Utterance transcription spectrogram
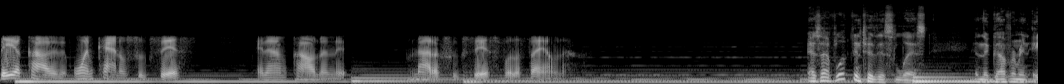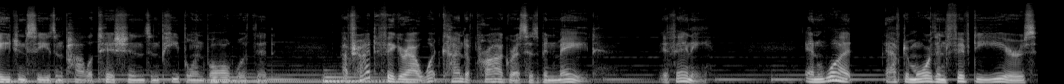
They're calling it one kind of success, and I'm calling it not a success for the family. As I've looked into this list and the government agencies and politicians and people involved with it, I've tried to figure out what kind of progress has been made, if any, and what, after more than 50 years,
